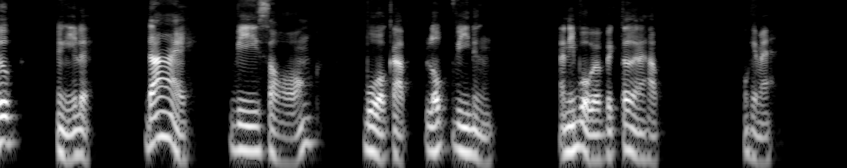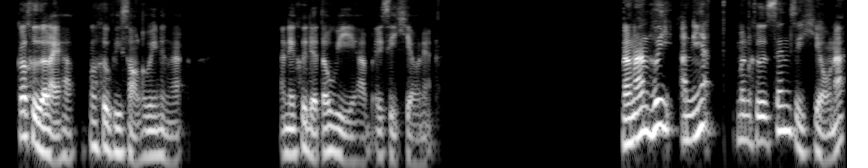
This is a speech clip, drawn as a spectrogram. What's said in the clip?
ปุ๊บอย่างนี้เลย ได้ v สอง บวกกับลบ v หนึ่งอันนี้บวกแบบเวกเตอร์นะครับ โอเคไหมก็คืออะไรครับ ก็คือ v สองลบ v หนึ่งอะอันนี้คือเดลต้า v ครับไอสีเขียวเนี่ยดังนั้นเฮ้ยอันเนี้ยมันคือเส้นสีเขียวนะ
